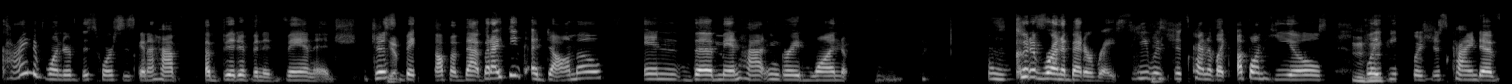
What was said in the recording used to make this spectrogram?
kind of wonder if this horse is going to have a bit of an advantage just yep. based off of that. But I think Adhamo in the Manhattan grade one could have run a better race. He was just kind of like up on heels. mm was just kind of,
